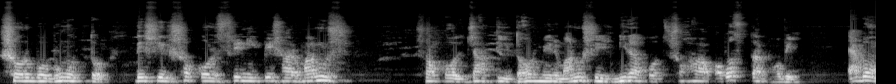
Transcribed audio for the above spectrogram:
সর্বভৌমত্ব, দেশের সকল শ্রেণি পেশার মানুষ, সকল জাতি, ধর্মের মানুষের নিরাপদ, সহা অবস্থান হবে এবং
